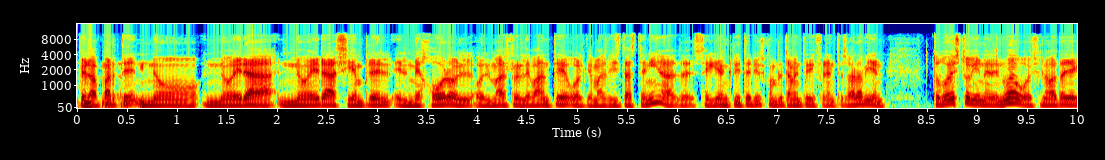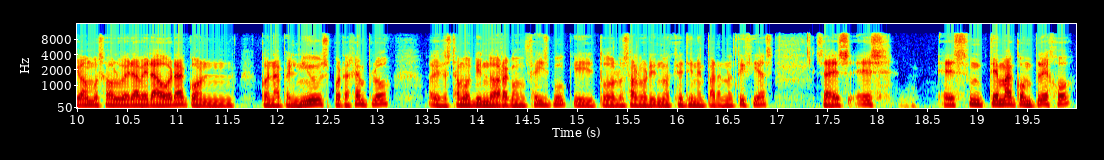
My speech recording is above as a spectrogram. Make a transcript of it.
pero aparte no, no, era, no era siempre el, mejor o el, más relevante o el que más vistas tenía, seguían criterios completamente diferentes. Ahora bien, todo esto viene de nuevo, es una batalla que vamos a volver a ver ahora con, con Apple News, por ejemplo, eh, lo estamos viendo ahora con Facebook y todos los algoritmos que tienen para noticias. O sea, es, es, es un tema complejo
